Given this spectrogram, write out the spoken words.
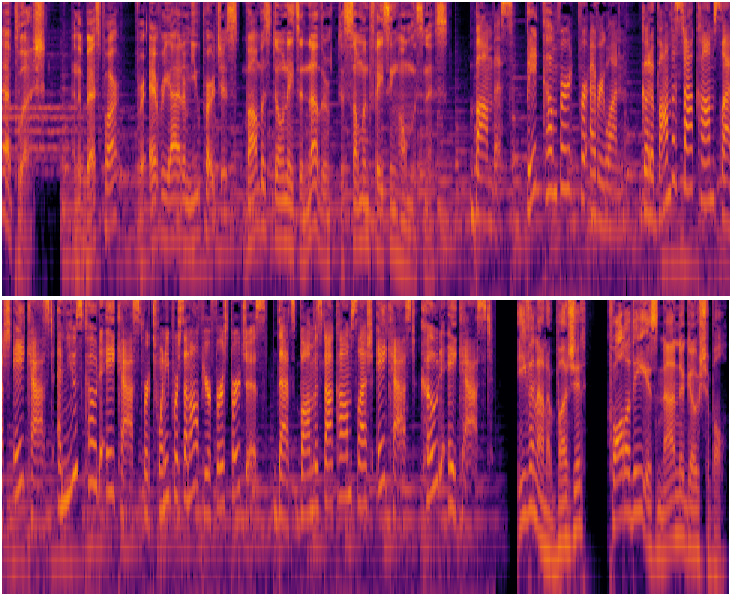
that plush. And the best part? For every item you purchase, Bombas donates another to someone facing homelessness. Bombas. Big comfort for everyone. Go to bombas.com slash ACAST and use code ACAST for 20% off your first purchase. That's bombas.com slash ACAST. Code ACAST. Even on a budget, quality is non-negotiable.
